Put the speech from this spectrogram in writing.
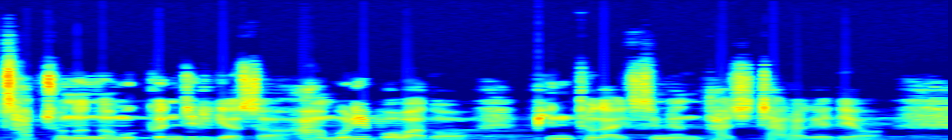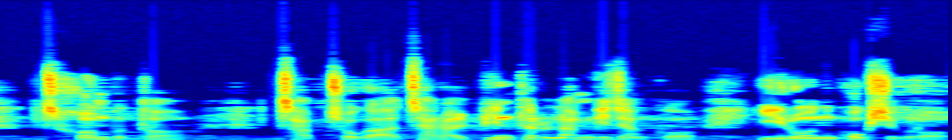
잡초는 너무 끈질겨서 아무리 뽑아도 빈터가 있으면 다시 자라게 되어 처음부터 잡초가 자랄 빈터를 남기지 않고 이로운 곡식으로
